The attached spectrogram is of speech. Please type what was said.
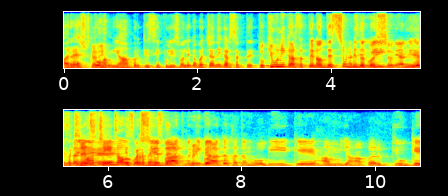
अरेस्ट तो हम यहाँ पर किसी पुलिस वाले का बच्चा नहीं कर सकते। तो क्यों नहीं कर सकते? ना this should be the question बात वहीं पे आकर खत्म होगी कि हम यहाँ पर क्योंकि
